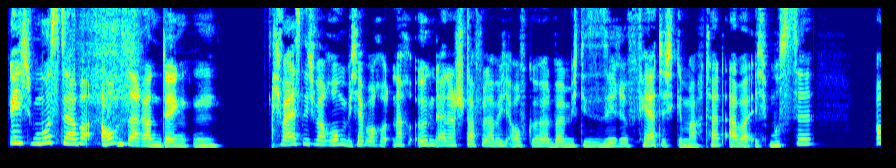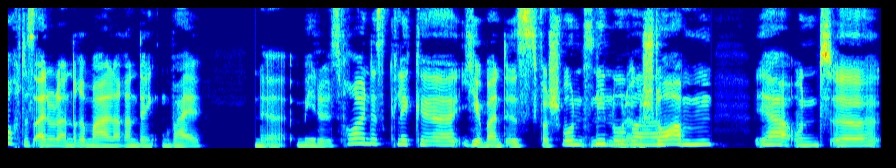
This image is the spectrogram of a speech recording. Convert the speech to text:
Ich musste aber auch daran denken. Ich weiß nicht warum. Ich habe auch nach irgendeiner Staffel habe ich aufgehört, weil mich diese Serie fertig gemacht hat. Aber ich musste auch das ein oder andere Mal daran denken, weil eine Mädels-Freundesklicke, jemand ist verschwunden Sleepover. oder gestorben. Ja, und äh,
